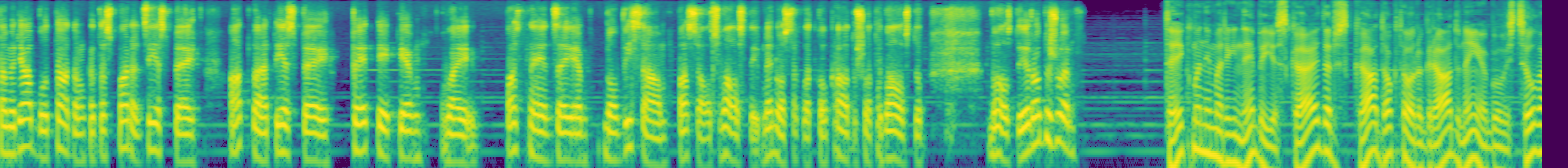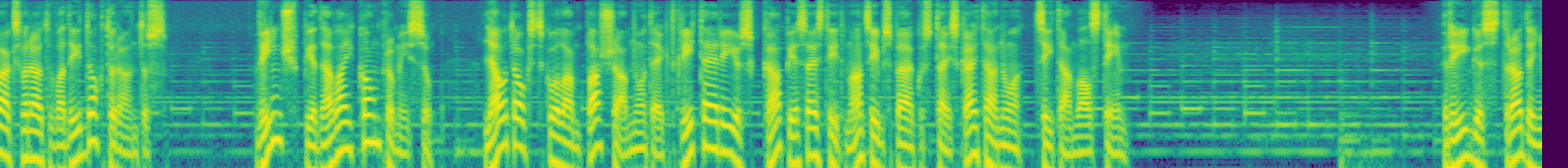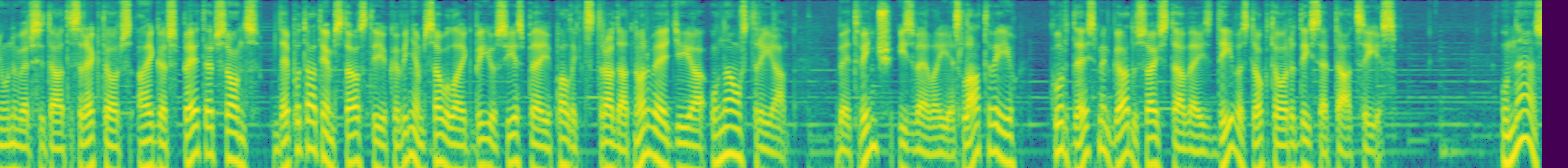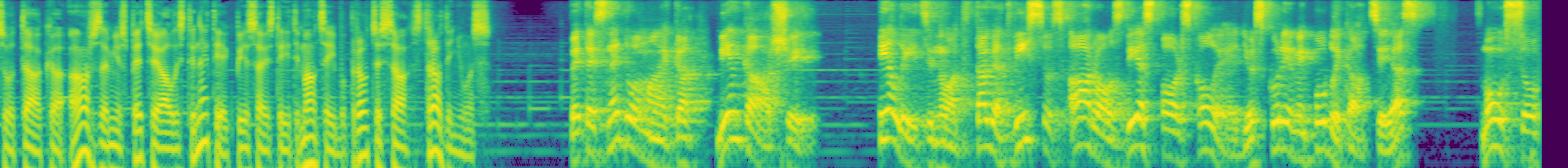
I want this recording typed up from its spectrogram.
Tam ir jābūt tādam, ka tas paredz iespēju atvērt iespēju pētniekiem vai pasniedzējiem no visām pasaules valstīm, nenosakot kaut kādu šo valstu, valstu ierobežojumu. Teikmanim arī nebija skaidrs, kā doktora grādu neieguvis cilvēks varētu vadīt doktorantus. Viņš piedāvāja kompromisu ļaut augstskolām pašām noteikt kritērijus, kā piesaistīt mācību spēkus, tai skaitā no citām valstīm. Rīgas Stradiņu universitātes rektors Aigars Petersons deputātiem stāstīja, ka viņam savulaik bijusi iespēja palikt strādāt Norvēģijā un Austrijā, bet viņš izvēlējies Latviju kur desmit gadus aizstāvējis divas doktora disertācijas. Un nesot tā, ka ārzemju speciālisti netiek piesaistīti mācību procesā stradiņos. Bet es nedomāju, ka vienkārši pielīdzinot tagad visus ārvalstu diasporas kolēģus, kuriem ir publikācijas, mūsu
